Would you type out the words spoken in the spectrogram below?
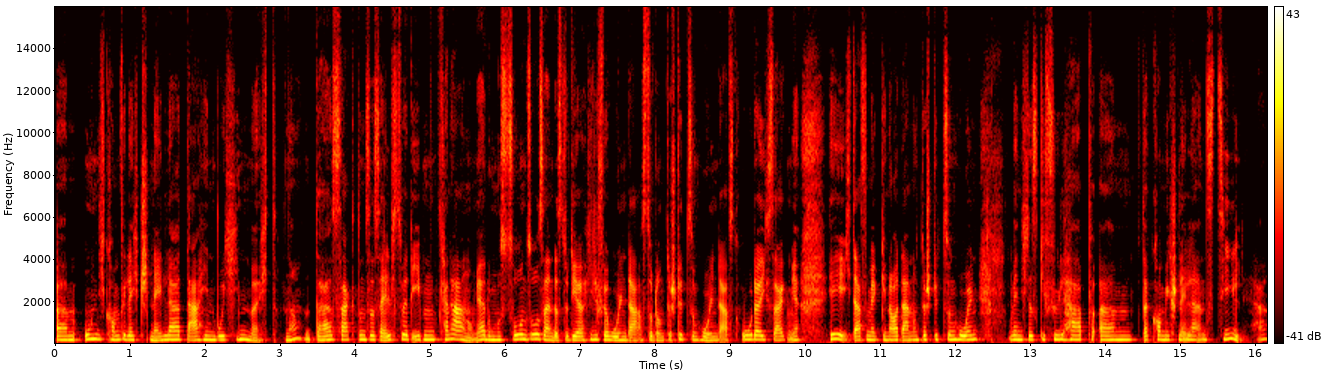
ähm, und ich komme vielleicht schneller dahin, wo ich hin möchte. Ne? Da sagt unser Selbstwert eben, keine Ahnung, ja, du musst so und so sein, dass du dir Hilfe holen darfst oder Unterstützung holen darfst. Oder ich sage mir, hey, ich darf mir genau dann Unterstützung holen, wenn ich das Gefühl habe, ähm, da komme ich schneller ans Ziel. Ja?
